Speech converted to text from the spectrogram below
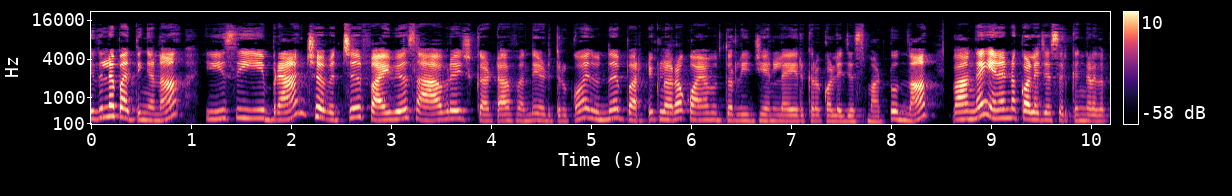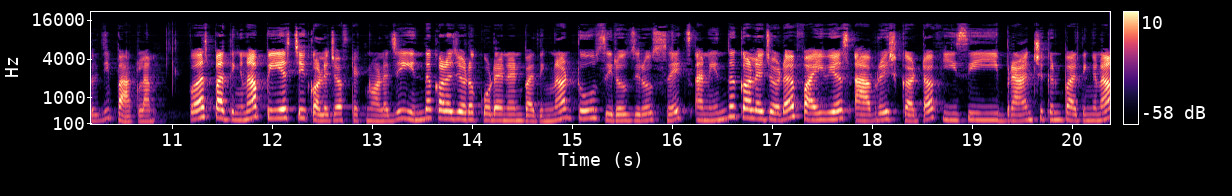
இதில் பார்த்தீங்கன்னா இசிஇ பிரான்ச்சை வச்சு five years average cut off வந்து எடுத்திருக்கோம். இது வந்து பர்டிகுலராக கோயம்புத்தூர் ரீஜியனில் இருக்கிற காலேஜஸ் மட்டும்தான். வாங்க என்னென்ன காலேஜஸ் இருக்குங்கிறத பற்றி பார்க்கலாம். ஃபர்ஸ்ட் பார்த்தீங்கன்னா பிஎஸ்டி காலேஜ் ஆஃப் டெக்னாலஜி இந்த காலேஜோட கூட என்னென்னு பார்த்தீங்கன்னா two zero zero six and இந்த காலேஜோட five years average cut off ECE பிரான்ச்சுக்குன்னு பார்த்தீங்கன்னா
